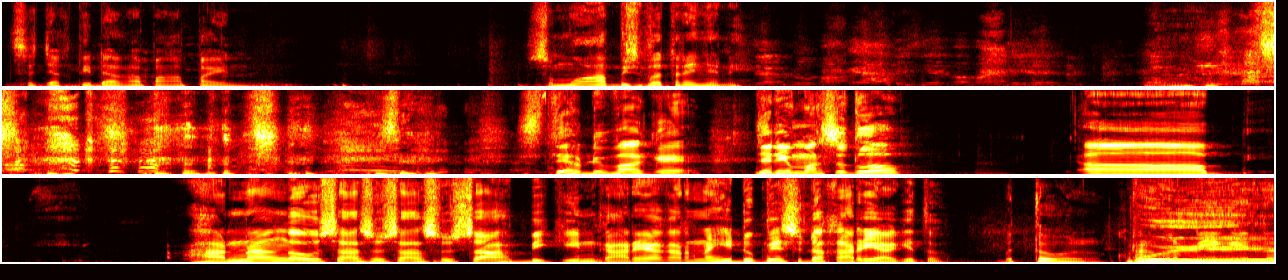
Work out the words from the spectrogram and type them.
sejak tidak ngapa-ngapain. Semua habis baterainya nih. Setiap dipakai. Jadi maksud lo eh Hana nggak usah susah-susah bikin karya karena hidupnya sudah karya gitu. Betul, kurang lebih gitu.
